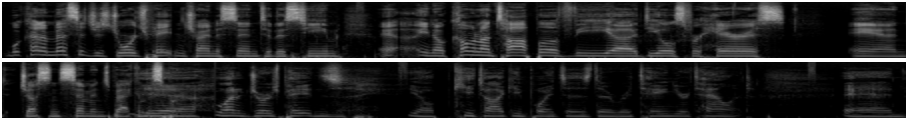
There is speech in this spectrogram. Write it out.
what kind of message is George Paton trying to send to this team? Uh, you know, coming on top of the uh, deals for Harris and Justin Simmons back in the spring. Yeah, one of George Paton's you know key talking points is to retain your talent, and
